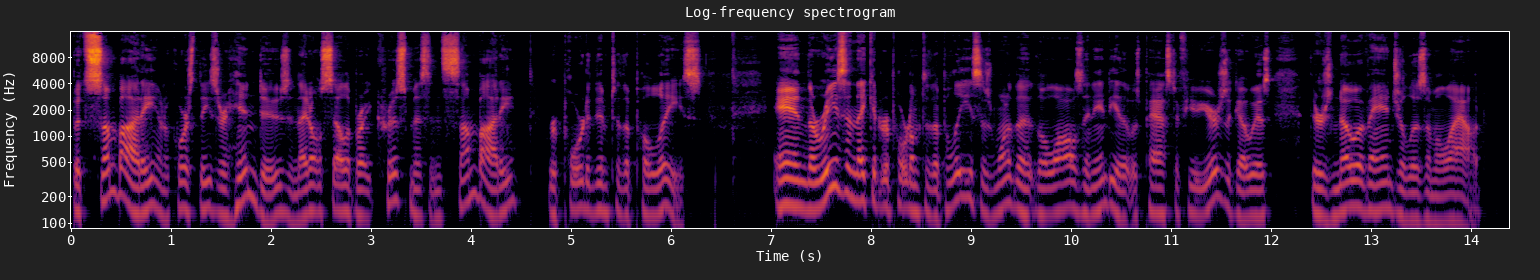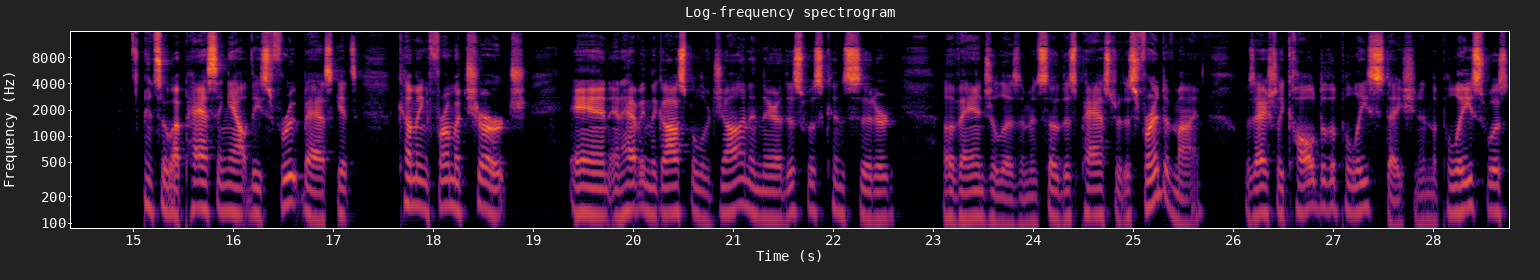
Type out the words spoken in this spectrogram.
But somebody, and of course these are Hindus and they don't celebrate Christmas, and somebody reported them to the police. And the reason they could report them to the police is one of the, the laws in India that was passed a few years ago is there's no evangelism allowed. And so by passing out these fruit baskets coming from a church and, and having the Gospel of John in there, this was considered evangelism. And so this pastor, this friend of mine, was actually called to the police station. And the police was,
